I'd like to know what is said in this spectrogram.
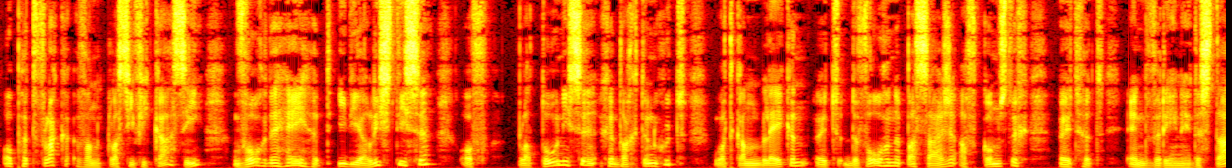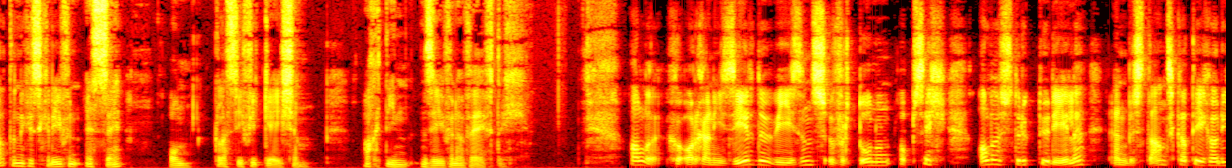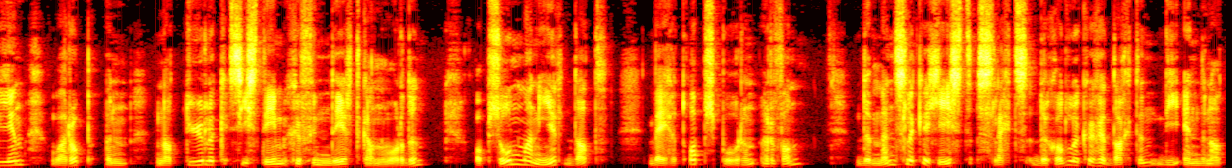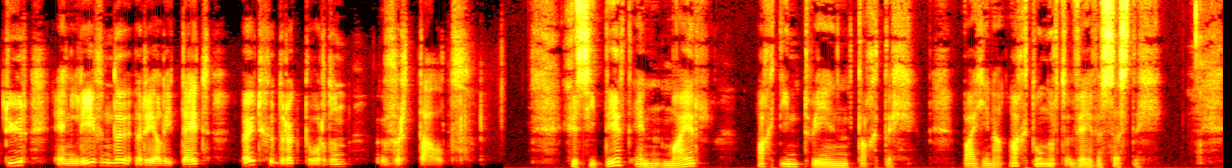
Op het vlak van klassificatie volgde hij het idealistische of platonische gedachtengoed, wat kan blijken uit de volgende passage afkomstig uit het in de Verenigde Staten geschreven essay on Classification, 1857. Alle georganiseerde wezens vertonen op zich alle structurele en bestaanscategorieën waarop een natuurlijk systeem gefundeerd kan worden, op zo'n manier dat, bij het opsporen ervan, de menselijke geest slechts de goddelijke gedachten die in de natuur in levende realiteit uitgedrukt worden, vertaalt. Geciteerd in Meyer 1882, pagina 865.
